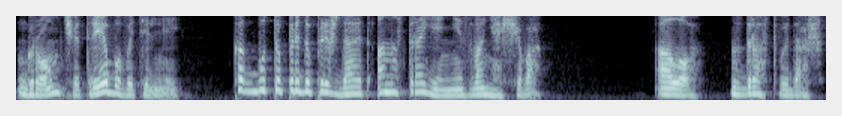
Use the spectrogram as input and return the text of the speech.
Громче, требовательней. Как будто предупреждает о настроении звонящего. «Алло, здравствуй, Даш».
